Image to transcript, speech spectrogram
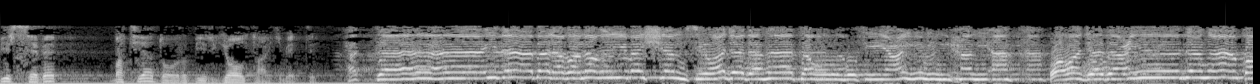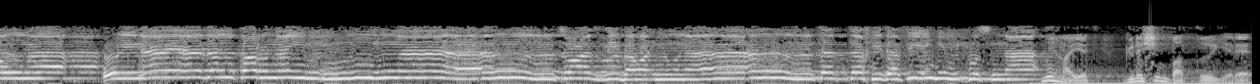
bir sebep batıya doğru bir yol takip etti. Hatta idâ belagha mağribe şemsi vecedehâ tağrubu fî aynin hami'ah ve vecede indehâ kavmâ. Kulnâ ya karneyn تعذب وإما أن تتخذ فيهم حسنا Nihayet güneşin battığı yere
